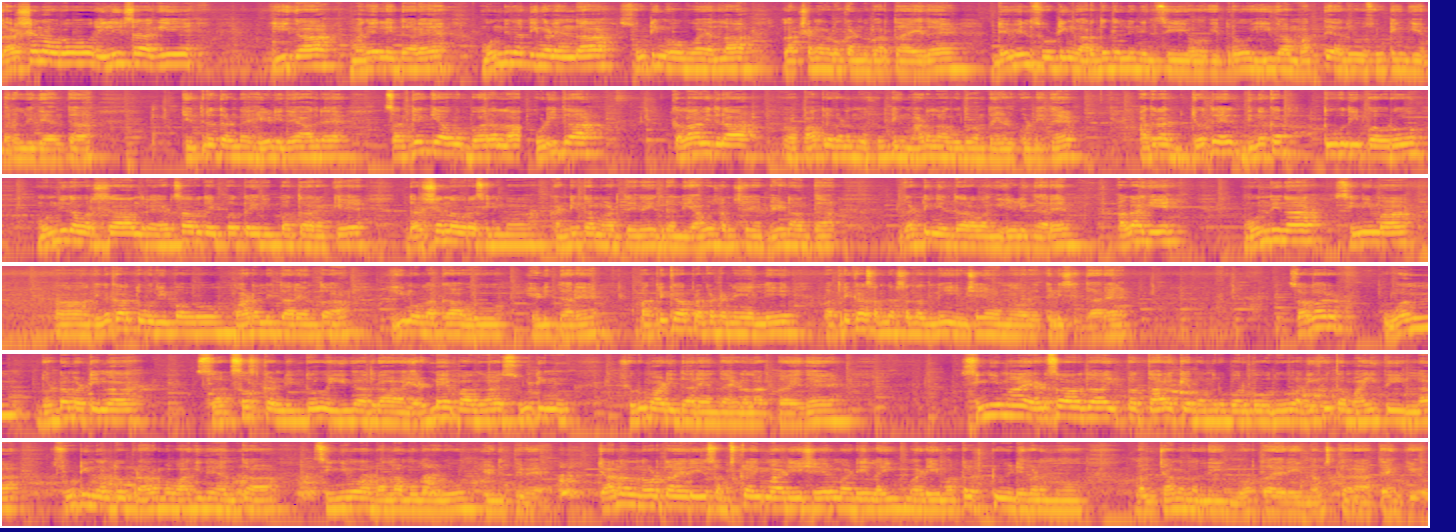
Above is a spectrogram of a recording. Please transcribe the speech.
ದರ್ಶನ್ ಅವರು ರಿಲೀಸ್ ಆಗಿ ಈಗ ಮನೆಯಲ್ಲಿದ್ದಾರೆ. ಮುಂದಿನ ತಿಂಗಳಿಂದ ಶೂಟಿಂಗ್ ಹೋಗುವ ಎಲ್ಲ ಲಕ್ಷಣಗಳು ಕಂಡು ಬರ್ತಾ ಇದೆ. ಡೆವಿಲ್ ಶೂಟಿಂಗ್ ಅರ್ಧದಲ್ಲಿ ನಿಲ್ಲಿಸಿ ಹೋಗಿದ್ರು. ಈಗ ಮತ್ತೆ ಅದು ಶೂಟಿಂಗ್ಗೆ ಬರಲಿದೆ ಅಂತ ಚಿತ್ರತಂಡ ಹೇಳಿದೆ. ಆದರೆ ಸದ್ಯಕ್ಕೆ ಅವರು ಬರಲ್ಲ. ಉಳಿದ ಕಲಾವಿದರ ಪಾತ್ರಗಳನ್ನು ಶೂಟಿಂಗ್ ಮಾಡಲಾಗುವುದು ಅಂತ ಹೇಳಿಕೊಂಡಿದ್ದೆ. ಅದರ ಜೊತೆ ದಿನಕರ್ ತೂಗುದೀಪ್ ಅವರು ಮುಂದಿನ ವರ್ಷ ಅಂದರೆ ಎರಡು ಸಾವಿರದ ಇಪ್ಪತ್ತೈದು, ಇಪ್ಪತ್ತಾರಕ್ಕೆ ದರ್ಶನ್ ಅವರ ಸಿನಿಮಾ ಖಂಡಿತ ಮಾಡ್ತೇನೆ. ಇದರಲ್ಲಿ ಯಾವ ಸಂಶಯ? ಬೇಡ ಅಂತ ಗಟ್ಟಿ ನಿರ್ಧಾರವಾಗಿ ಹೇಳಿದ್ದಾರೆ. ಹಾಗಾಗಿ ಮುಂದಿನ ಸಿನಿಮಾ ದಿನಕರ್ ತುಗುದೀಪ ಅವರು ಮಾಡಲಿದ್ದಾರೆ ಅಂತ ಈ ಮೂಲಕ ಅವರು ಹೇಳಿದ್ದಾರೆ. ಪತ್ರಿಕಾ ಪ್ರಕಟಣೆಯಲ್ಲಿ, ಪತ್ರಿಕಾ ಸಂದರ್ಶನದಲ್ಲಿ ಈ ವಿಷಯವನ್ನು ಅವರು ತಿಳಿಸಿದ್ದಾರೆ. ಸಗರ್, ಒಂದು ದೊಡ್ಡ ಮಟ್ಟಿನ ಸಕ್ಸಸ್ ಕಂಡಿದ್ದು ಈಗ ಅದರ ಎರಡನೇ ಭಾಗ ಶೂಟಿಂಗ್ ಶುರು ಮಾಡಿದ್ದಾರೆ ಅಂತ ಹೇಳಲಾಗ್ತಾ ಇದೆ. ಸಿನಿಮಾ ಎರಡು ಸಾವಿರದ ಇಪ್ಪತ್ತಾರಕ್ಕೆ ಬಂದರೂ ಬರಬಹುದು ಅಧಿಕೃತ ಮಾಹಿತಿ ಇಲ್ಲ. ಶೂಟಿಂಗ್ ಅಂತೂ ಪ್ರಾರಂಭವಾಗಿದೆ ಅಂತ ಸಿನಿಮಾ ಬಲ್ಲ ಮೂಲಗಳು ಹೇಳುತ್ತಿವೆ. ಚಾನಲ್ ನೋಡ್ತಾ ಇರಿ, ಸಬ್ಸ್ಕ್ರೈಬ್ ಮಾಡಿ, ಶೇರ್ ಮಾಡಿ, ಲೈಕ್ ಮಾಡಿ. ಮತ್ತಷ್ಟು ವಿಡಿಯೋಗಳನ್ನು ನಮ್ಮ ಚಾನಲಲ್ಲಿ ನೋಡ್ತಾ ಇರಿ. ನಮಸ್ಕಾರ. Thank you.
